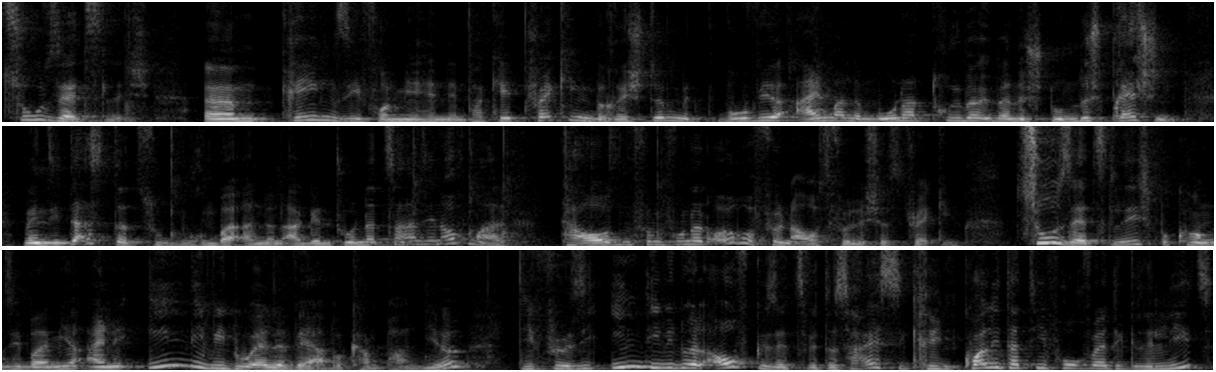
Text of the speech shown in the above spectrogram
Zusätzlich ähm, kriegen Sie von mir hin den Paket Tracking-Berichte, wo wir einmal im Monat drüber über eine Stunde sprechen. Wenn Sie das dazu buchen bei anderen Agenturen, da zahlen Sie nochmal 1500 Euro für ein ausführliches Tracking. Zusätzlich bekommen Sie bei mir eine individuelle Werbekampagne, die für Sie individuell aufgesetzt wird. Das heißt, Sie kriegen qualitativ hochwertige Leads,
